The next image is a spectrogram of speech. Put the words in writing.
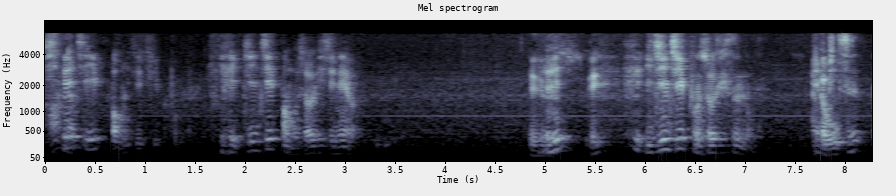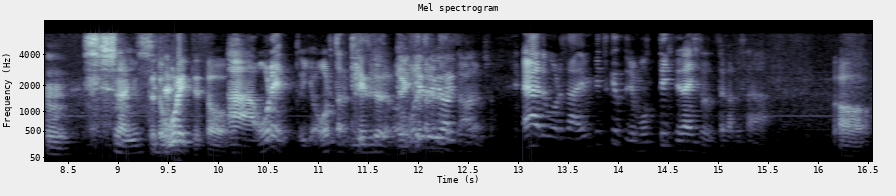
一日一本？一日一本。いや一日一本も消費しねえわええ？え？一日一本消費すんの？鉛筆？うん。しない？よだって俺ってさああ折れっていや折れたら削るだろ削るやつあるじいやでも俺さ鉛筆削って持ってきてない人だったからさ。あ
